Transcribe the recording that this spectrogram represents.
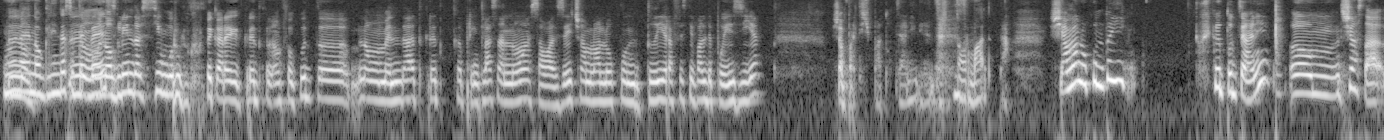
Nu, nu. în oglindă să te nu, vezi? în oglindă singurul lucru pe care cred că l-am făcut, uh, la un moment dat, cred că prin clasa 9 sau a 10 am luat locul întâi, era festival de poezie și am participat toți anii, bineînțeles. Normal. Da. Și am luat locul întâi că toți anii um, și asta,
